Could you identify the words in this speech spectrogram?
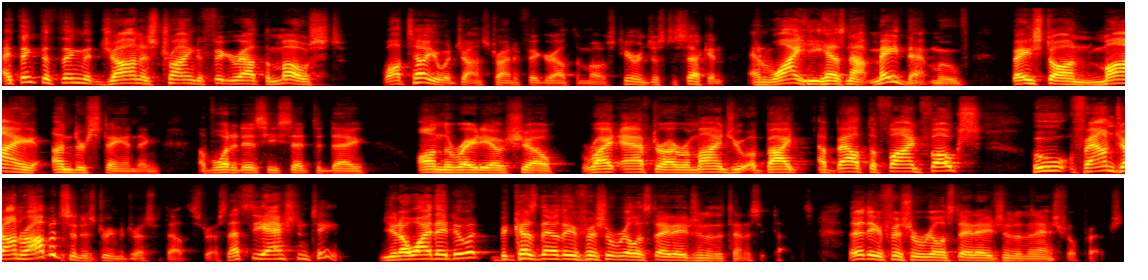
I think the thing that Jon is trying to figure out the most, well, I'll tell you what Jon's trying to figure out the most here in just a second, and why he has not made that move based on my understanding of what it is he said today on the radio show. Right after I remind you about about the fine folks who found Jon Robinson his dream address without the stress. That's the Ashton team. You know why they do it? Because they're the official real estate agent of the Tennessee Titans. They're the official real estate agent of the Nashville Predators.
